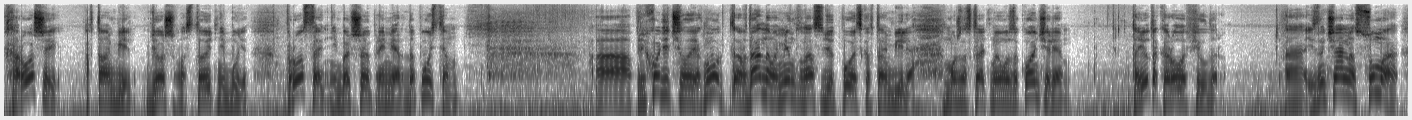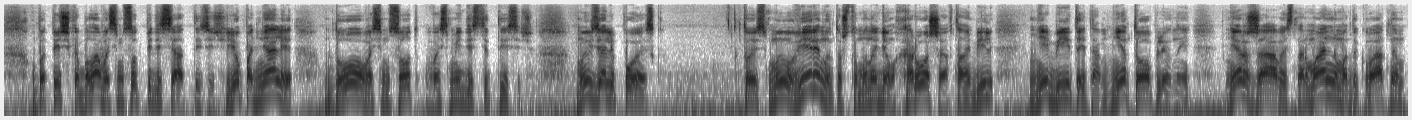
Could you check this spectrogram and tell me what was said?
Хороший автомобиль дешево стоить не будет. Просто небольшой пример. Допустим, а, приходит человек, ну вот в данный момент у нас идет поиск автомобиля. Можно сказать, мы его закончили. Toyota Corolla Fielder. А, изначально сумма у подписчика была 850 тысяч. Ее подняли до 880 тысяч. Мы взяли поиск. То есть мы уверены, то, что мы найдем хороший автомобиль, не битый, там, не топливный, не ржавый, с нормальным, адекватным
